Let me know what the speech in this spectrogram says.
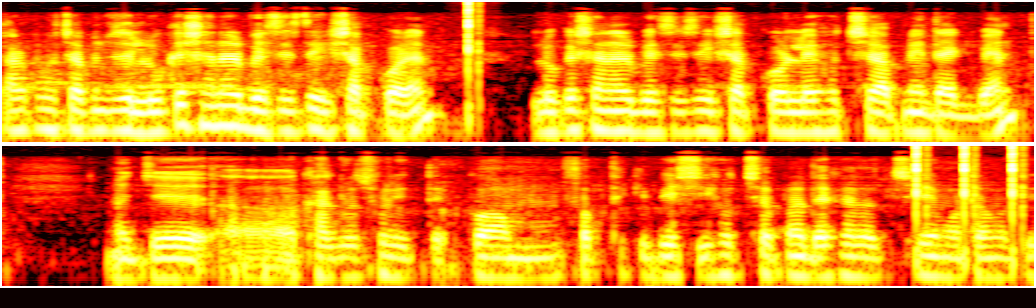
তারপর হচ্ছে আপনি যদি লোকেশনের বেসিসে হিসাব করেন লোকেশনের বেসিসে হিসাব করলে হচ্ছে আপনি দেখবেন যে খাগড়াছড়িতে কম সব থেকে বেশি হচ্ছে আপনার দেখা যাচ্ছে মোটামুটি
